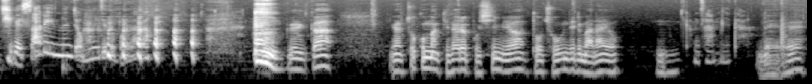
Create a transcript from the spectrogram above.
집에 쌀이 있는지 없는지도 몰라요. 그러니까 그냥 조금만 기다려 보시면 더 좋은 일이 많아요. 음, 감사합니다. 네.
